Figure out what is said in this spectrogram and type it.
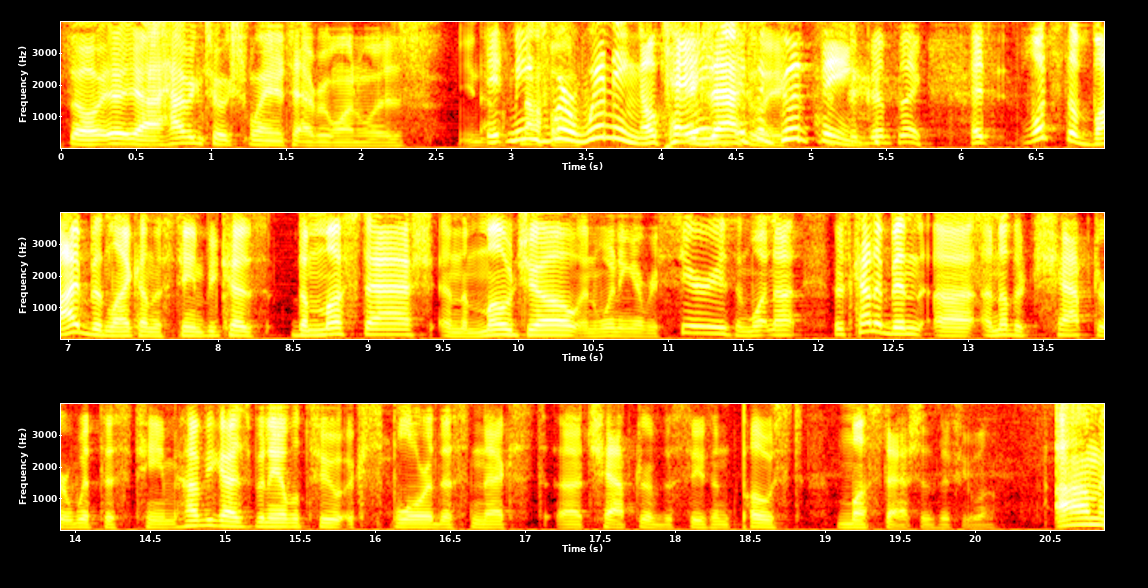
So uh, yeah, having to explain it to everyone was, you know, It means we're winning, okay? Exactly. It's a good thing. It's a good thing. It, what's the vibe been like on this team? Because the mustache and the mojo and winning every series and whatnot, there's kind of been uh, another chapter with this team. How have you guys been able to explore this next uh, chapter of the season post mustaches, if you will? Um,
